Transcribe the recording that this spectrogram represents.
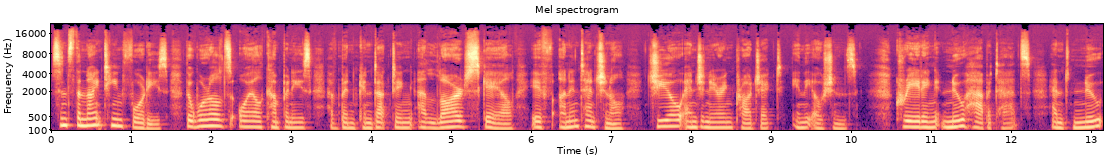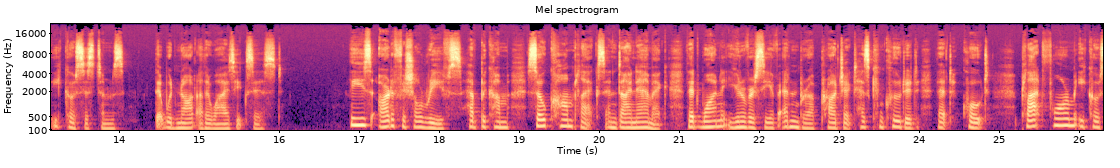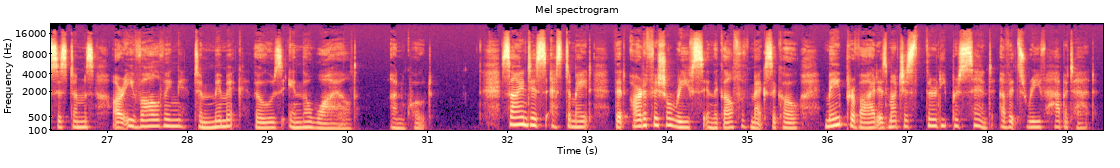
Since the 1940s, the world's oil companies have been conducting a large scale, if unintentional, geoengineering project in the oceans, creating new habitats and new ecosystems that would not otherwise exist. These artificial reefs have become so complex and dynamic that one University of Edinburgh project has concluded that, quote, platform ecosystems are evolving to mimic those in the wild, unquote. Scientists estimate that artificial reefs in the Gulf of Mexico may provide as much as 30% of its reef habitat.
